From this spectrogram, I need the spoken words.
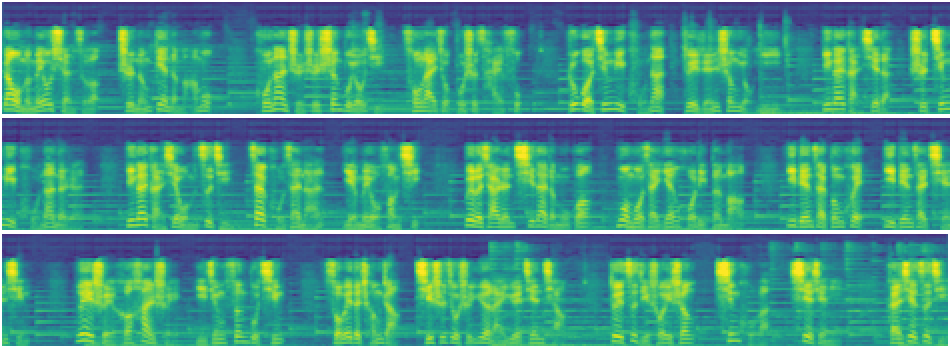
让我们没有选择，只能变得麻木。苦难只是身不由己，从来就不是财富。如果经历苦难对人生有意义，应该感谢的是经历苦难的人。应该感谢我们自己，再苦再难也没有放弃，为了家人期待的目光，默默在烟火里奔忙，一边在崩溃，一边在前行，泪水和汗水已经分不清。所谓的成长，其实就是越来越坚强。对自己说一声辛苦了，谢谢你，感谢自己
